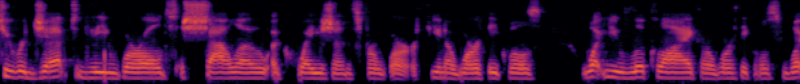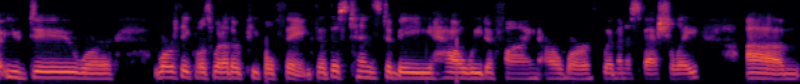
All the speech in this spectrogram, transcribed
to reject the world's shallow equations for worth. You know, worth equals what you look like, or worth equals what you do, or worth equals what other people think, that this tends to be how we define our worth, women especially. Um,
